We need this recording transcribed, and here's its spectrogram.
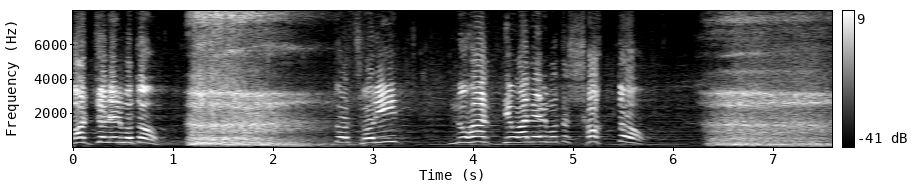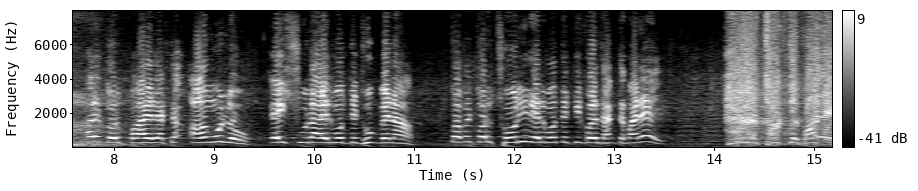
গর্জনের মতো। তোর শরীর লোহার দেওয়ালের মতো শক্ত। আরে তোর পায়ের একটা আঙুলও এই সুরায়ের মধ্যে ঢুকবে না। তবে তোর শরীরের মধ্যে কি করে থাকতে পারে? হ্যাঁ থাকতে পারে।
